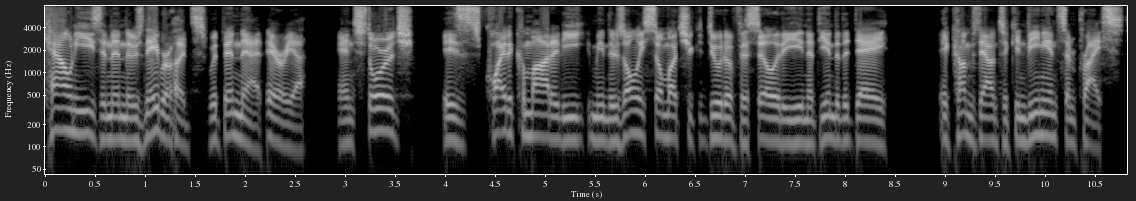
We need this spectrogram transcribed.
counties, and then there's neighborhoods within that area. And storage is quite a commodity. I mean, there's only so much you could do at a facility, and at the end of the day, it comes down to convenience and price.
